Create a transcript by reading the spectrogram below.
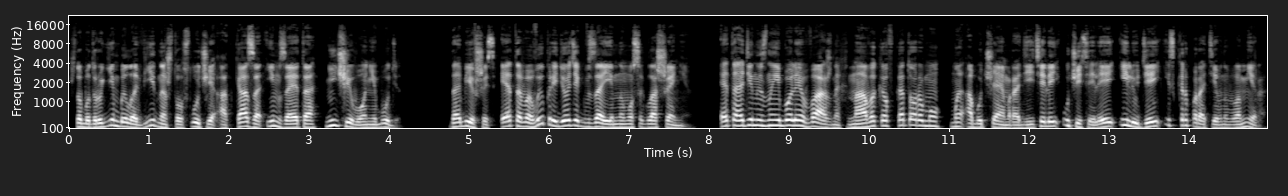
чтобы другим было видно, что в случае отказа им за это ничего не будет. Добившись этого, вы придете к взаимному соглашению. Это один из наиболее важных навыков, которому мы обучаем родителей, учителей и людей из корпоративного мира.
